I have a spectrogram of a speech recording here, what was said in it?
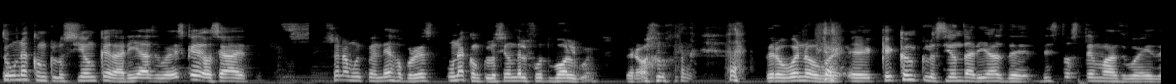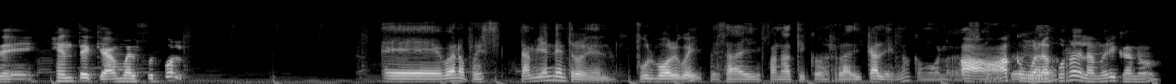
Tú una conclusión que darías, güey. Es que, o sea, suena muy pendejo, porque es una conclusión del fútbol, güey. Pero, pero bueno, güey, eh, ¿qué conclusión darías de, estos temas, güey, de gente que ama el fútbol? Eh, bueno, pues también dentro del fútbol, güey, pues hay fanáticos radicales, ¿no? Como ah, como la porra del América, ¿no?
